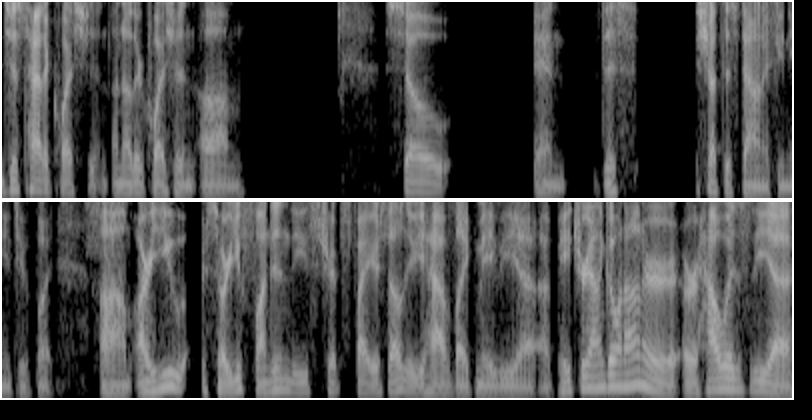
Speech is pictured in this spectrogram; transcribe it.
just had a question, another question. Um so and this shut this down if you need to, but um are you so are you funding these trips by yourselves? Do you have like maybe a, a Patreon going on or or how is the uh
